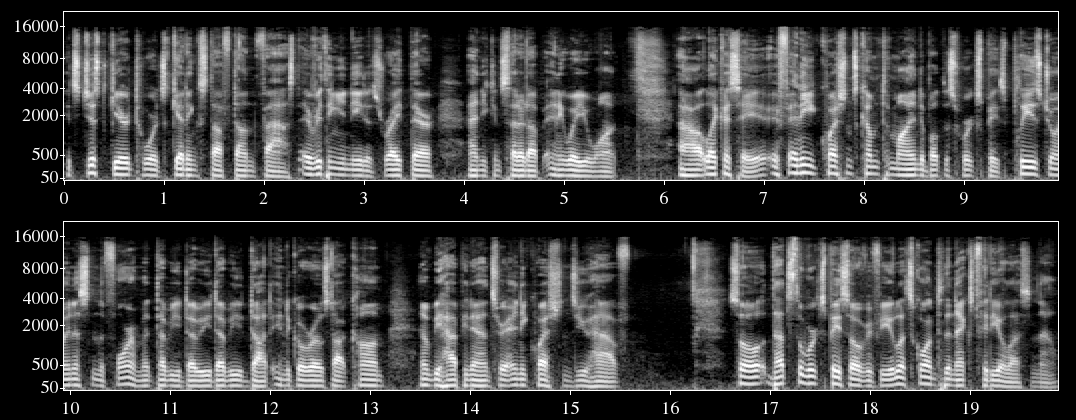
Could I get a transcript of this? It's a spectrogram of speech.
It's just geared towards getting stuff done fast. Everything you need is right there, and you can set it up any way you want. Uh, like I say, if any questions come to mind about this workspace, please join us in the forum at www.indigorose.com, and we'll be happy to answer any questions you have. So that's the workspace overview. Let's go on to the next video lesson now.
